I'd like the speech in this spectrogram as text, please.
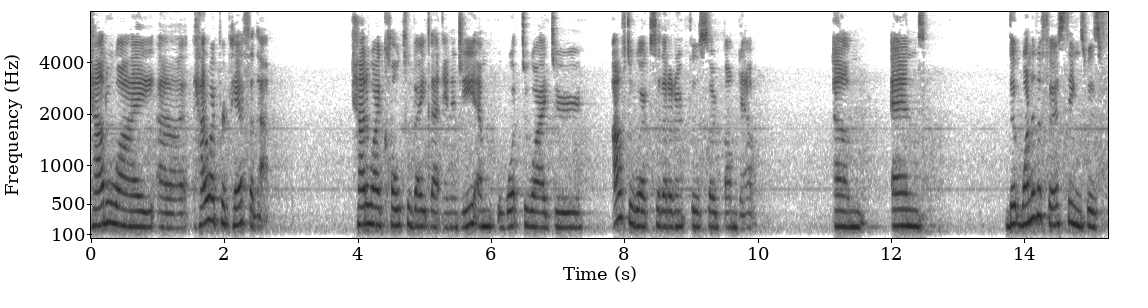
How do I uh, how do I prepare for that? How do I cultivate that energy, and what do I do after work so that I don't feel so bummed out? Um, and the one of the first things was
